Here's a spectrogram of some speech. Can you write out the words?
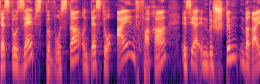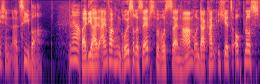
desto selbstbewusster und desto einfacher ist er in bestimmten Bereichen erziehbar ja. weil die halt einfach ein größeres Selbstbewusstsein haben. Und da kann ich jetzt auch bloß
